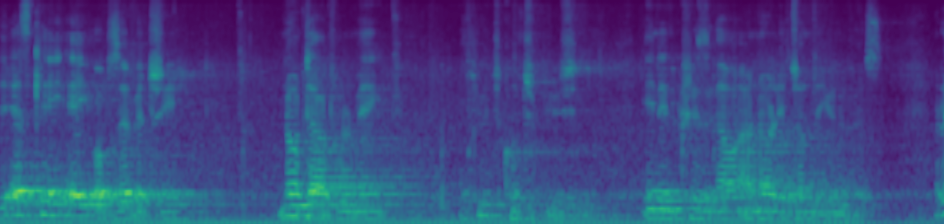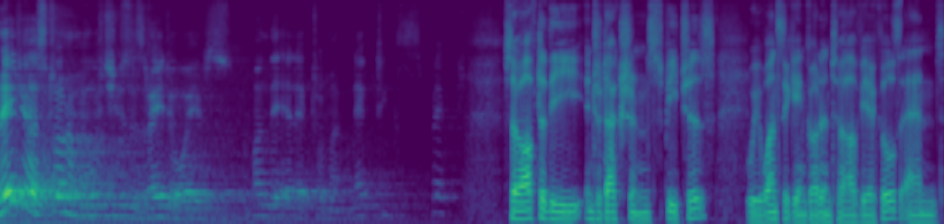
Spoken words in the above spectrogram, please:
the SKA Observatory no doubt will make huge contribution in increasing our knowledge on the universe. Radio astronomy, which uses radio waves on the electromagnetic spectrum. So, after the introduction speeches, we once again got into our vehicles and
